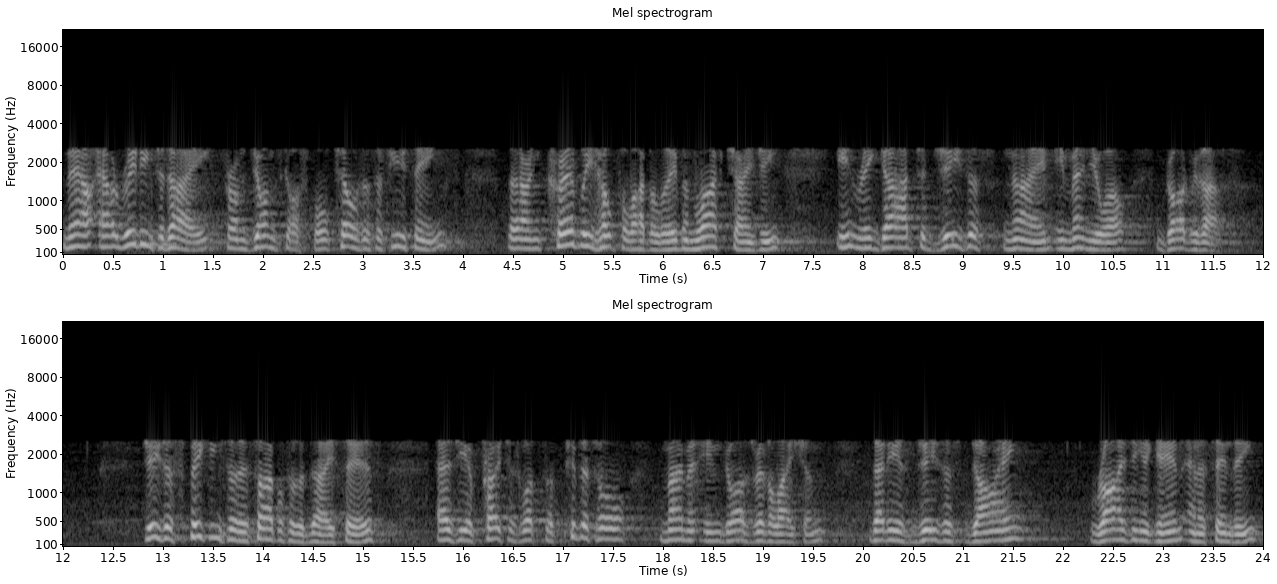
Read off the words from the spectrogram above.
Now, our reading today from John's Gospel tells us a few things that are incredibly helpful, I believe, and life changing in regard to Jesus' name, Emmanuel, God with us. Jesus, speaking to the disciples of the day, says, as he approaches what's the pivotal moment in God's revelation, that is Jesus dying, rising again, and ascending,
